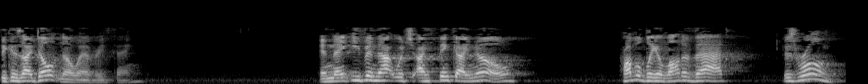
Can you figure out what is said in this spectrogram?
Because I don't know everything. And even that which I think I know, probably a lot of that is wrong.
